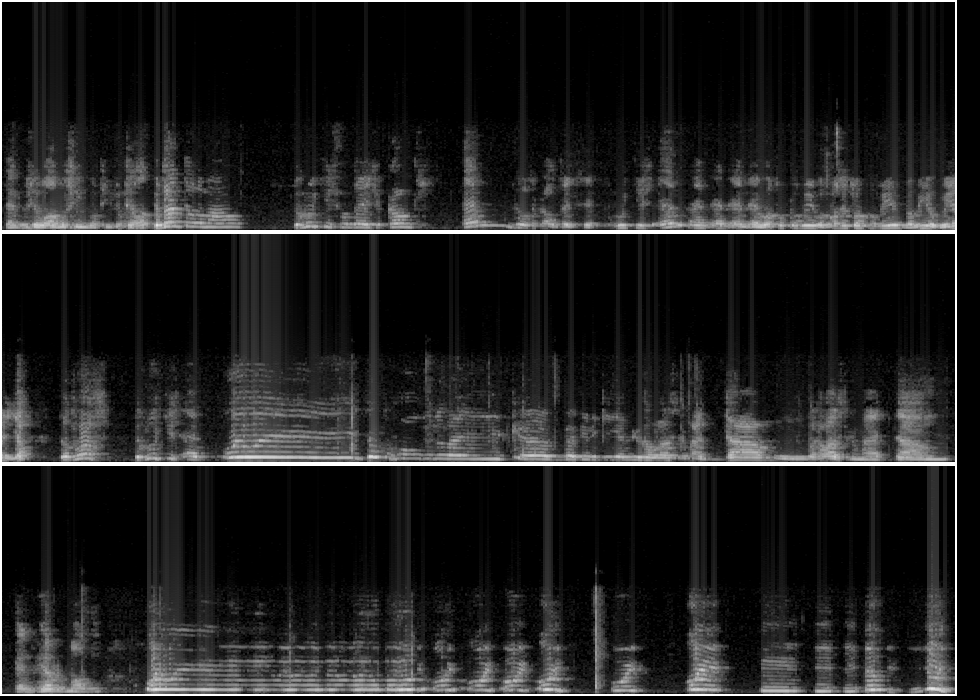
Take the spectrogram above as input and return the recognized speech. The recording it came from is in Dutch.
En we zullen allemaal zien wat hij vertelt. Bedankt allemaal. De groetjes van deze kant. En, zoals ik altijd zeg, groetjes en, en, en, en, en wat ook alweer, wat was het ook alweer? Bij wie ook weer? Ja, dat was de groetjes en oei oei, tot de volgende week uh, bij Dirkie. En nu gaan we luisteren naar Daan. We gaan luisteren naar Daan en Herman. Oei oei, oei oei, oei oei, oei oei, oei oei, oei oei, oei, oei, oei.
